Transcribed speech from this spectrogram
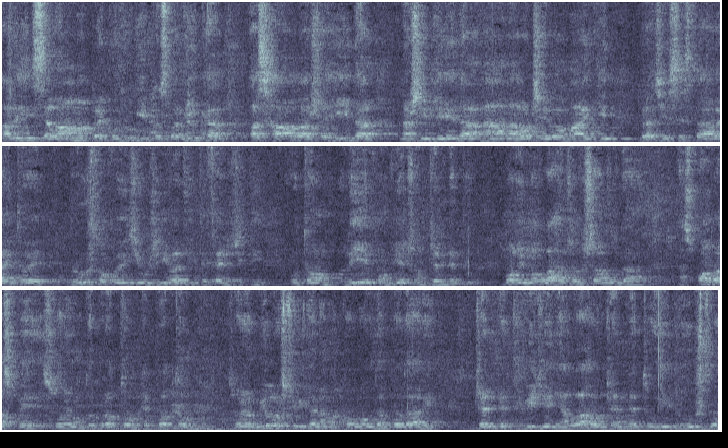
alihi selama preko drugih poslanika, ashaba, šehida, naših djeda, nana, očeva, majki, braće, sestara i to je društvo koje će uživati i teferičiti u tom lijepom vječnom džennetu. Molimo Allaha Đelšanu da nas obaspe svojom dobrotom, ljepotom, svojom milošću i da nam ako da podari džennet, viđenja Allaha u džennetu i društvo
